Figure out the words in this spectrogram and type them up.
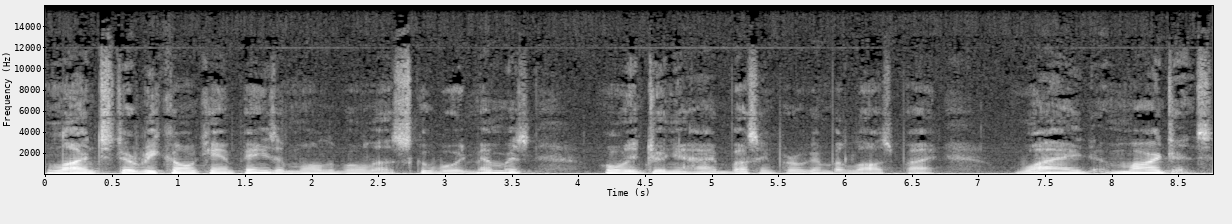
launched uh, recall campaigns of multiple uh, school board members over the junior high busing program, but lost by wide margins.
